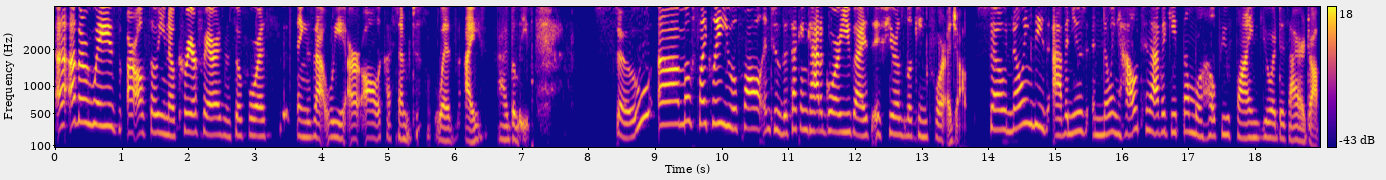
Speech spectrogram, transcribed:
other ways are also, you know, career fairs and so forth, things that we are all accustomed with, I I believe. So, uh, most likely you will fall into the second category, you guys, if you're looking for a job. So, knowing these avenues and knowing how to navigate them will help you find your desired job.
